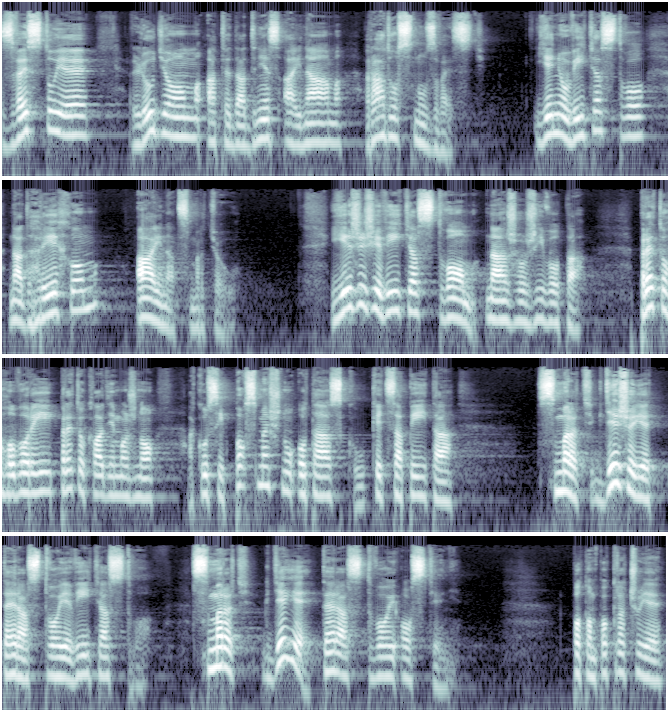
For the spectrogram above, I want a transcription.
zvestuje ľuďom, a teda dnes aj nám, radosnú zväzť. Je ňou víťazstvo nad hriechom aj nad smrťou. Ježiš je víťazstvom nášho života. Preto hovorí, preto kladie možno akúsi posmešnú otázku, keď sa pýta, smrť, kdeže je teraz tvoje víťazstvo? Smrť, kde je teraz tvoj osteň? Potom pokračuje,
